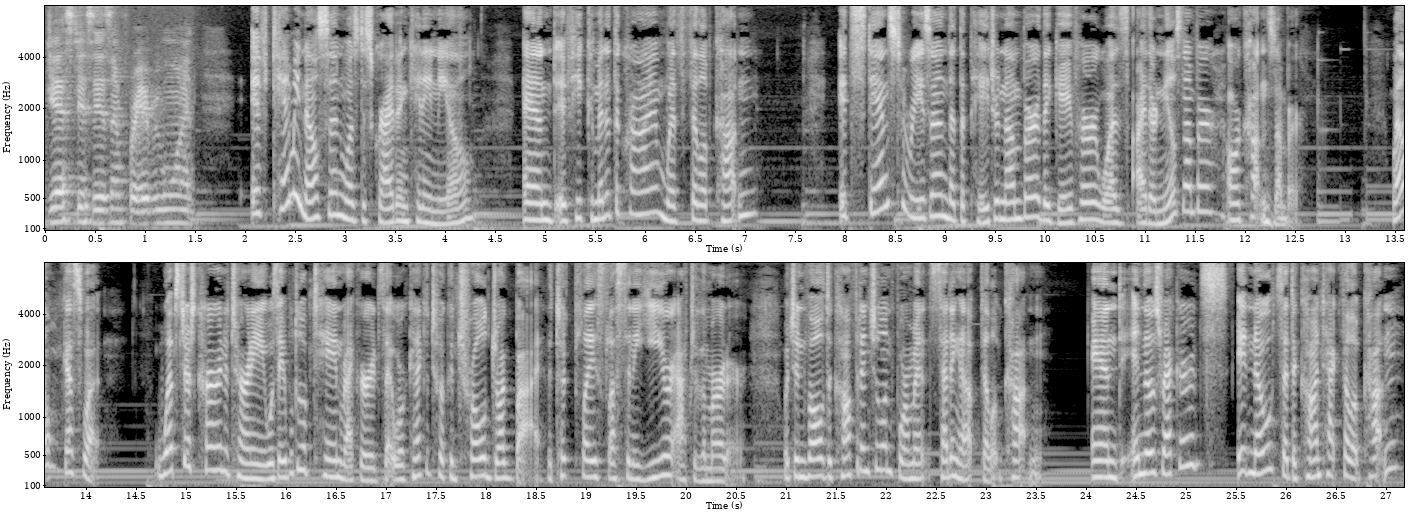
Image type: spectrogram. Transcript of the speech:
justice isn't for everyone. If Tammy Nelson was describing Kenny Neal, and if he committed the crime with Philip Cotton, it stands to reason that the pager number they gave her was either Neal's number or Cotton's number. Well, guess what? Webster's current attorney was able to obtain records that were connected to a controlled drug buy that took place less than a year after the murder, which involved a confidential informant setting up Philip Cotton. And in those records, it notes that to contact Philip Cotton,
